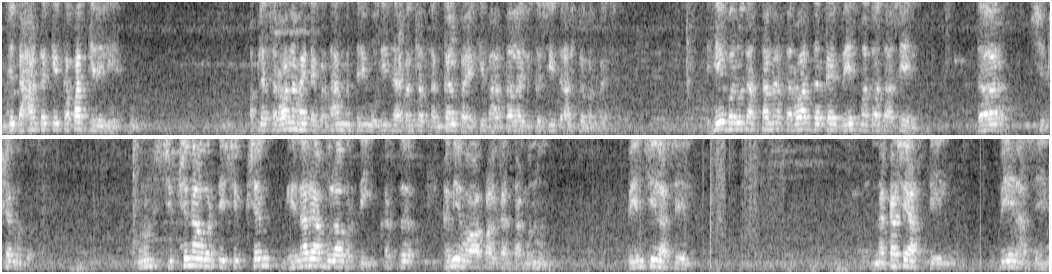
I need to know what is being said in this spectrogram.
म्हणजे दहा टक्के कपात केलेली आहे. आपल्या सर्वांना माहीत आहे प्रधानमंत्री मोदी साहेबांचा संकल्प आहे की भारताला विकसित राष्ट्र बनवायचं. हे बनवत असताना सर्वात जर काही बेस महत्त्वाचा असेल तर शिक्षण महत्वाचं आहे. म्हणून शिक्षणावरती शिक्षण घेणाऱ्या मुलावरती खर्च कमी व्हावा पालकाचा म्हणून पेन्सिल असेल नकाशे असतील पेन असेल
